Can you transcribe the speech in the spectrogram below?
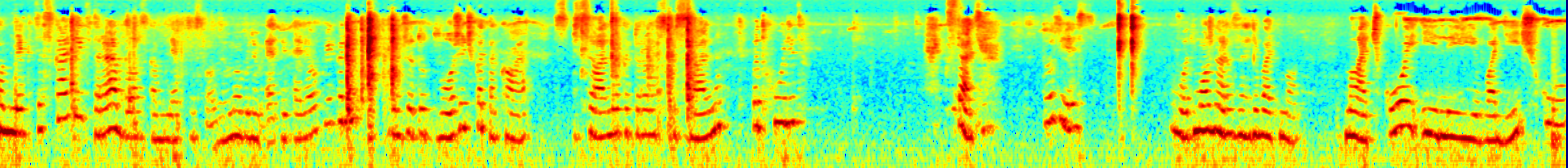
комплекте с кашей, вторая была в комплекте с розой. Мы будем этой тарелкой кормить, потому что тут ложечка такая специальная, которая специально подходит. Кстати, тут есть вот, можно разогревать мо- молочко или водичку.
